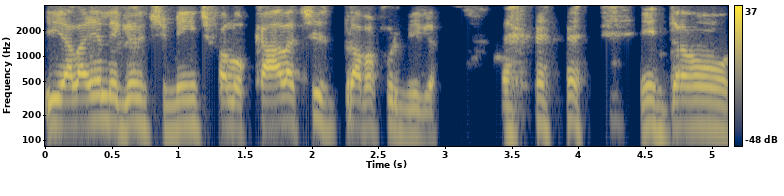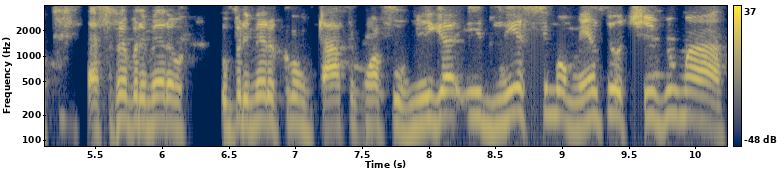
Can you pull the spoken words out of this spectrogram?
e ela elegantemente falou, cala-te, brava formiga. então, essa foi o primeiro, o primeiro contato com a formiga, e nesse momento eu tive uma,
